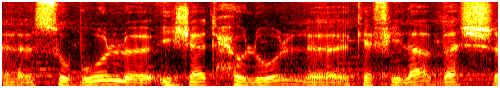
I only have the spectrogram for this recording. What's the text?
آه، سبل إيجاد حلول آه، كفيله باش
